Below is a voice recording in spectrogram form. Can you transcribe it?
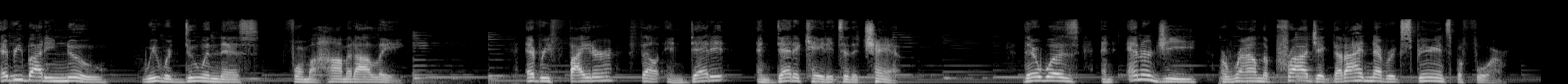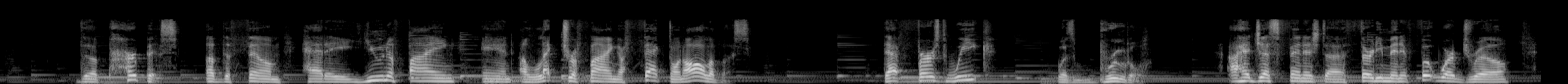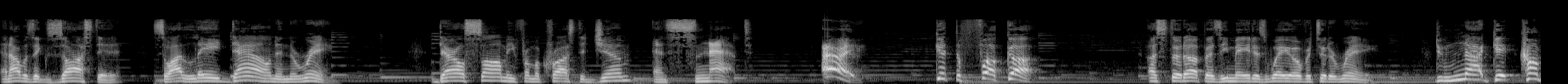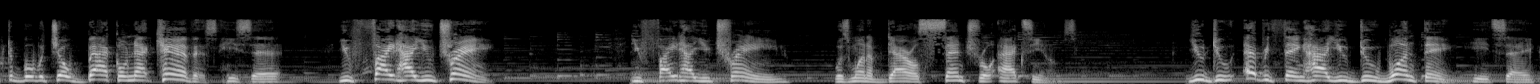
Everybody knew we were doing this for Muhammad Ali. Every fighter felt indebted and dedicated to the champ. There was an energy around the project that I had never experienced before. the purpose of the film had a unifying and electrifying effect on all of us. That first week was brutal. I had just finished a 30 minute footwork drill and I was exhausted, so I laid down in the ring. Daryl saw me from across the gym and snapped. Hey, get the fuck up. I stood up as he made his way over to the ring. Do not get comfortable with your back on that canvas, he said. You fight how you train. You fight how you train was one of Daryl's central axioms. You do everything how you do one thing, he'd say.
